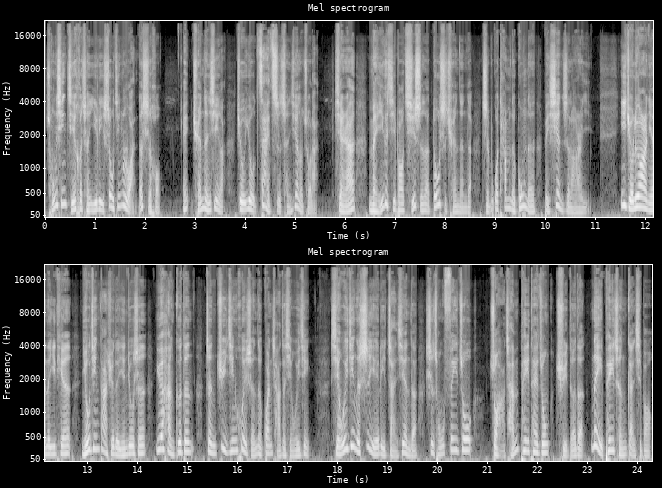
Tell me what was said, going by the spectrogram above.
重新结合成一粒受精卵的时候，哎，全能性啊就又再次呈现了出来。显然，每一个细胞其实呢都是全能的，只不过它们的功能被限制了而已。一九六二年的一天，牛津大学的研究生约翰·戈登正聚精会神地观察着显微镜。显微镜的视野里展现的是从非洲爪蟾胚胎中取得的内胚层干细胞。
